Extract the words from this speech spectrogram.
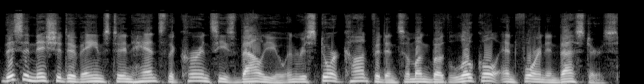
This initiative aims to enhance the currency's value and restore confidence among both local and foreign investors.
